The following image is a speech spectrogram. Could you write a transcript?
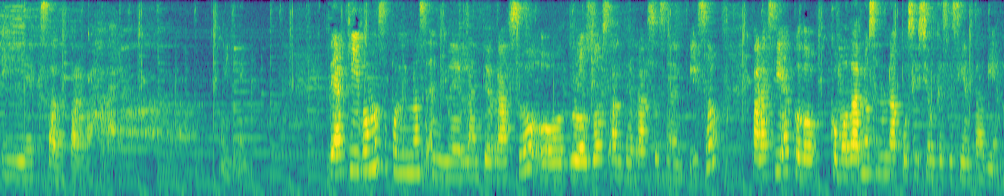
y exhala para bajar. Muy bien. De aquí vamos a ponernos en el antebrazo o los dos antebrazos en el piso para así acomodarnos en una posición que se sienta bien.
